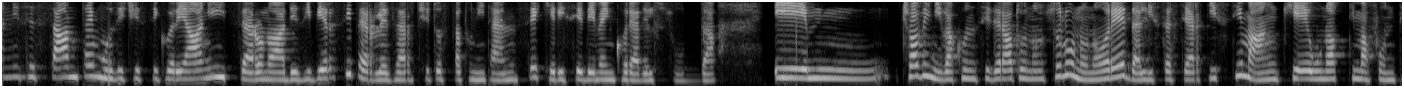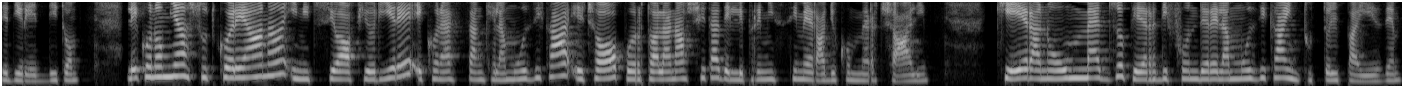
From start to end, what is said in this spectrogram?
Negli anni 60 i musicisti coreani iniziarono ad esibirsi per l'esercito statunitense che risiedeva in Corea del Sud e mh, ciò veniva considerato non solo un onore dagli stessi artisti ma anche un'ottima fonte di reddito. L'economia sudcoreana iniziò a fiorire e con essa anche la musica e ciò portò alla nascita delle primissime radio commerciali che erano un mezzo per diffondere la musica in tutto il paese.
